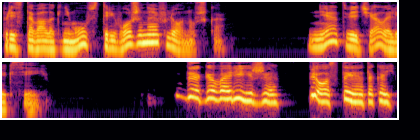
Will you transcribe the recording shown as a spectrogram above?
Приставала к нему встревоженная Фленушка. Не отвечал Алексей. «Да говори же, пес ты этакой!»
